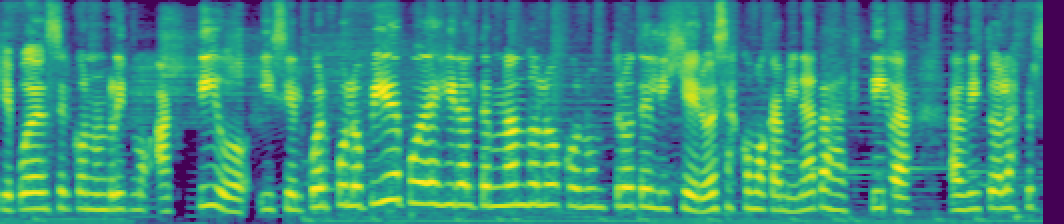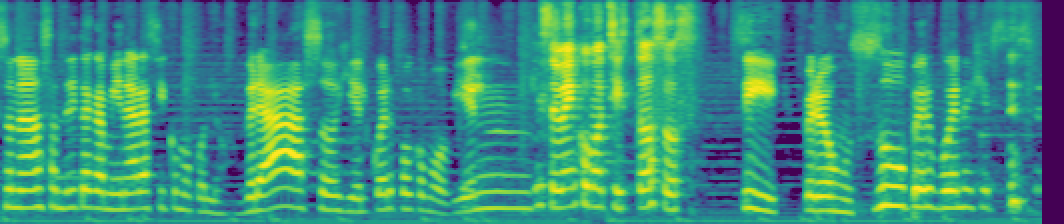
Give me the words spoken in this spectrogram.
que pueden ser con un ritmo activo, y si el cuerpo lo pide, puedes ir alternándolo con un trote ligero, esas como caminatas activas. ¿Has visto a las personas, Sandrita, caminar así como con los brazos y el cuerpo como bien... Que se ven como chistosos. Sí, pero es un súper buen ejercicio.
